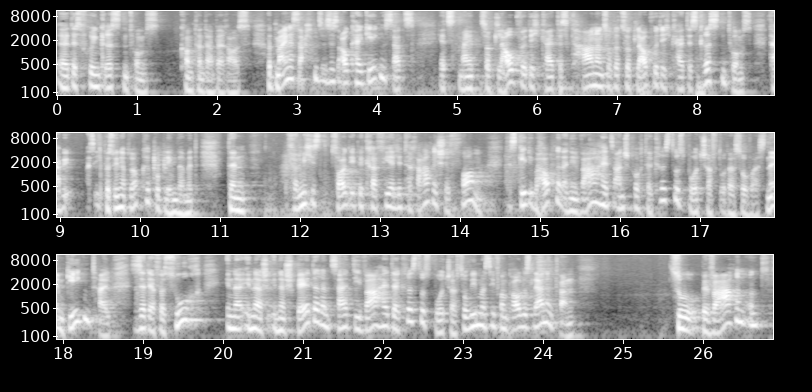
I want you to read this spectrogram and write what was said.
äh, des frühen Christentums kommt dann dabei raus. Und meines Erachtens ist es auch kein Gegensatz jetzt mal zur Glaubwürdigkeit des Kanons, sogar zur Glaubwürdigkeit des Christentums. Da habe ich, also ich persönlich habe überhaupt kein Problem damit. Denn für mich ist Pseudepigraphie eine literarische Form. Das geht überhaupt nicht an den Wahrheitsanspruch der Christusbotschaft oder sowas. Ne? Im Gegenteil, es ist ja der Versuch, in einer, in, einer, in einer späteren Zeit die Wahrheit der Christusbotschaft, so wie man sie von Paulus lernen kann, zu bewahren und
